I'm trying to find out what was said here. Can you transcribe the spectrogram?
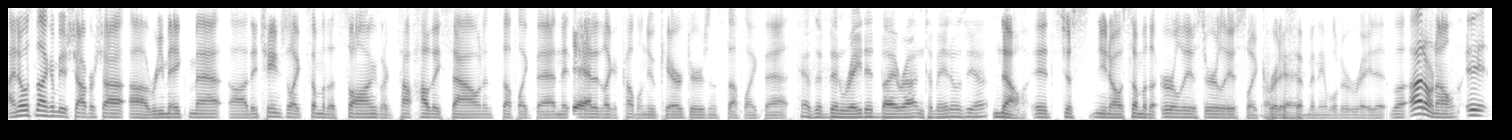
I know it's not going to be a shot for shot uh, remake, Matt. Uh, they changed like some of the songs, like how they sound and stuff like that, and they Yeah. added like a couple new characters and stuff like that. Has it been rated by Rotten Tomatoes yet? No, it's just you know some of the earliest, earliest like critics Okay. have been able to rate it, but I don't know it.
